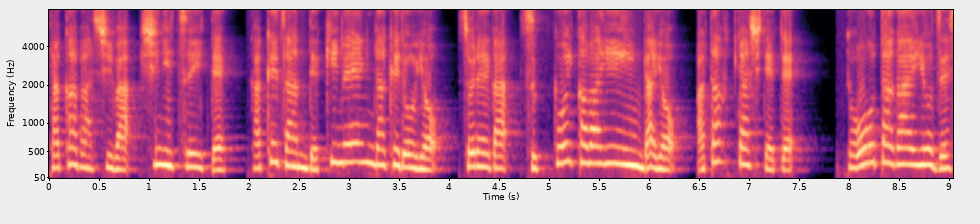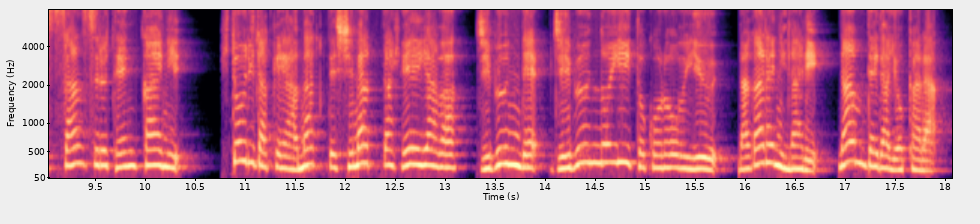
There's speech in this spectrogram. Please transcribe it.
高橋は騎士について、掛け算できねえんだけどよ。それがすっごい可愛いんだよ。あたふたしてて。とお互いを絶賛する展開に。一人だけ余ってしまった平野は自分で自分のいいところを言う流れになり、なんでだよから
